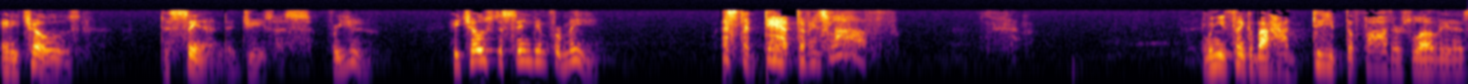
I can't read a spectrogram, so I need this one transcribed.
And he chose to send Jesus for you. He chose to send him for me. That's the depth of his love. When you think about how deep the Father's love is,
